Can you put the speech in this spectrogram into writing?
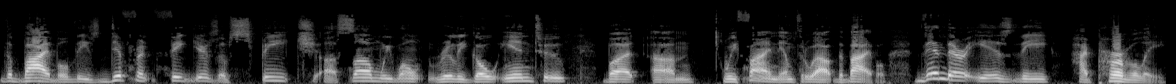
the Bible, these different figures of speech. Uh, some we won't really go into, but um, we find them throughout the Bible. Then there is the hyperbole.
